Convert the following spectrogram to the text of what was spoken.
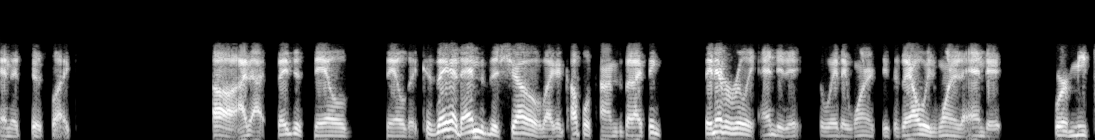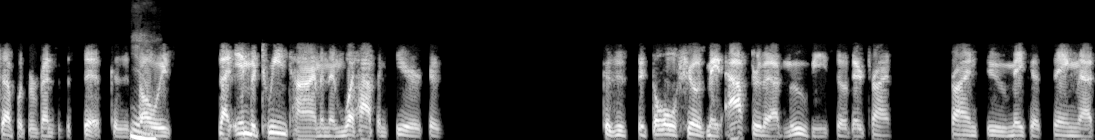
and it's just like, uh, I, I they just nailed nailed it because they had ended the show like a couple times, but I think they never really ended it the way they wanted to because they always wanted to end it where it meets up with Revenge of the Sith because it's Yeah. always that in between time and then what happened here because because the whole show is made after that movie, so they're trying trying to make a thing that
